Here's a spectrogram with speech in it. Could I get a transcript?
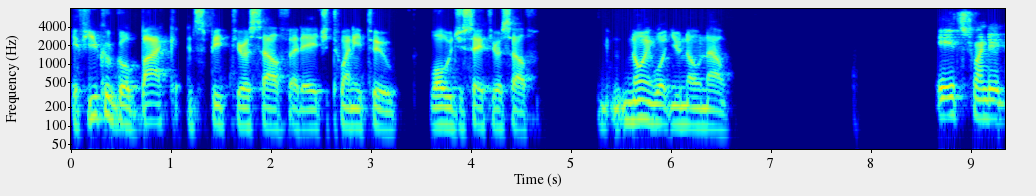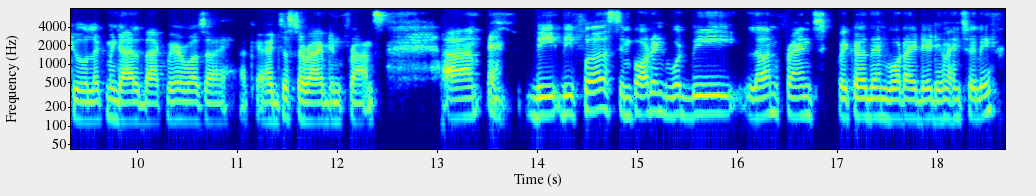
If you could go back and speak to yourself at age 22, what would you say to yourself, knowing what you know now? age 22 let me dial back where was i okay i just arrived in france um, the the first important would be learn french quicker than what i did eventually.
